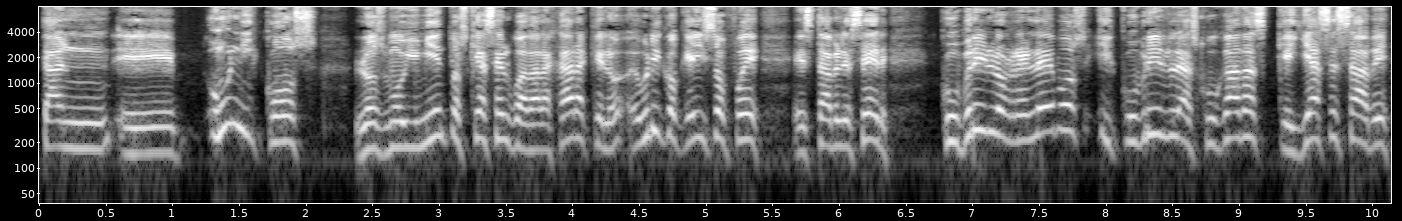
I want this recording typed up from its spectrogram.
tan eh, únicos los movimientos que hace el Guadalajara que lo único que hizo fue establecer cubrir los relevos y cubrir las jugadas que ya se sabe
